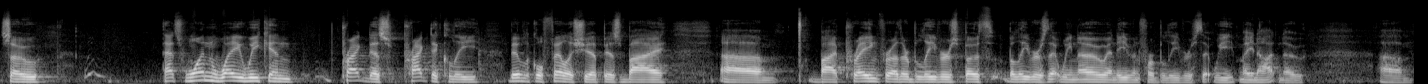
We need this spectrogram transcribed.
So that's one way we can practice practically biblical fellowship is by, um, by praying for other believers, both believers that we know and even for believers that we may not know. Um,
